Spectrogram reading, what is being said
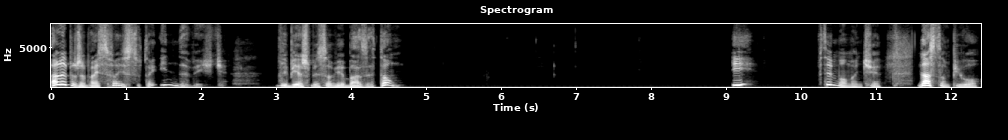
Ale proszę Państwa, jest tutaj inne wyjście. Wybierzmy sobie bazę tą. I w tym momencie nastąpiło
